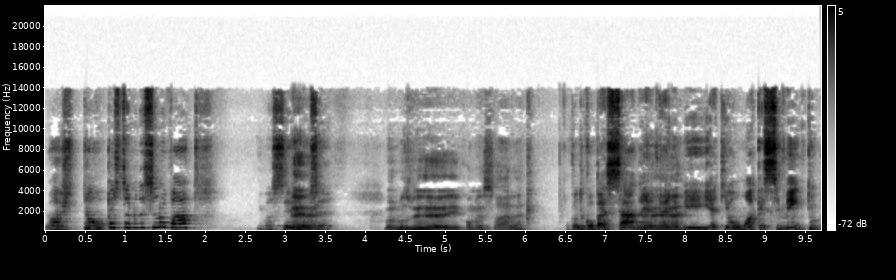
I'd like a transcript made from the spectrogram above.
eu acho que estão apostando nesse novato. E você? É. você? Vamos ver aí começar, né? Quando começar, né, É. a NBA. Aqui é um aquecimento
